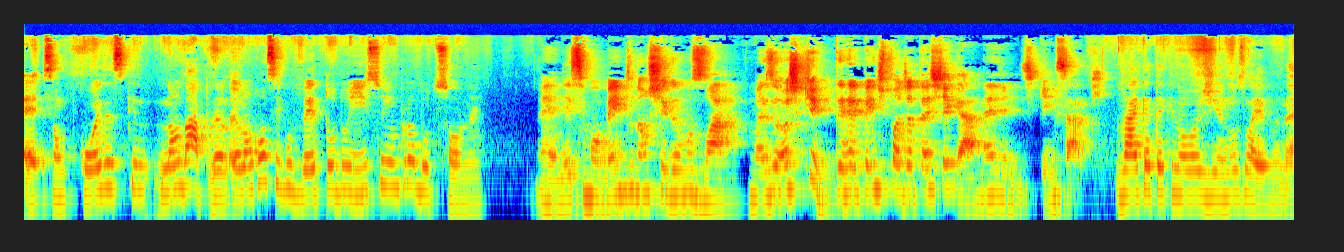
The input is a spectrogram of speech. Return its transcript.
é, são coisas que não dá, eu não consigo ver tudo isso em um produto só, né? É, nesse momento não chegamos lá, mas eu acho que de repente pode até chegar, né, gente? Quem sabe? Vai que a tecnologia nos leva, né?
